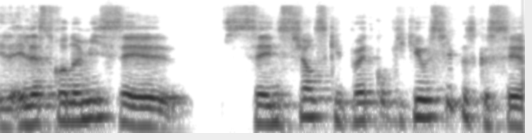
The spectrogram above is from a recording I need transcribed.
et, l'astronomie, c'est c'est une science qui peut être compliquée aussi parce que c'est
